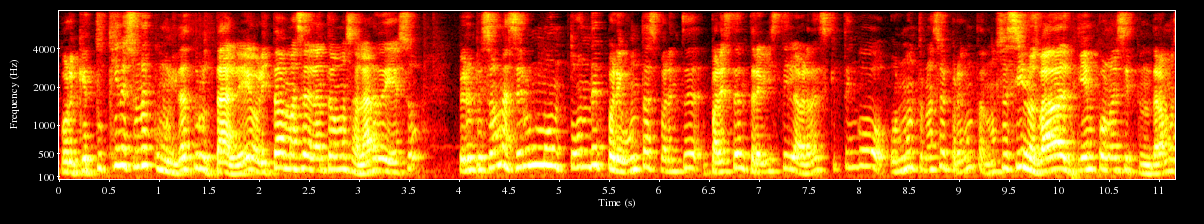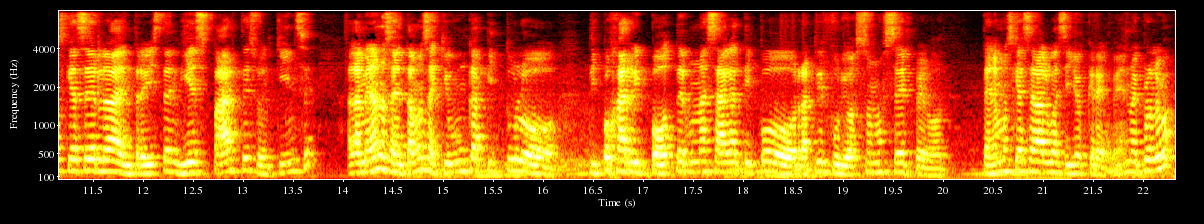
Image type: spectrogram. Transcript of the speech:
porque tú tienes una comunidad brutal, ¿eh? Ahorita más adelante vamos a hablar de eso. Pero empezaron a hacer un montón de preguntas para, para esta entrevista y la verdad es que tengo un montonazo de preguntas. No sé si nos va a dar el tiempo, no sé si tendremos que hacer la entrevista en 10 partes o en 15. A la mera nos aventamos aquí un capítulo tipo Harry Potter, una saga tipo Rápido y Furioso, no sé, pero tenemos que hacer algo así yo creo, ¿eh? ¿No hay problema?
